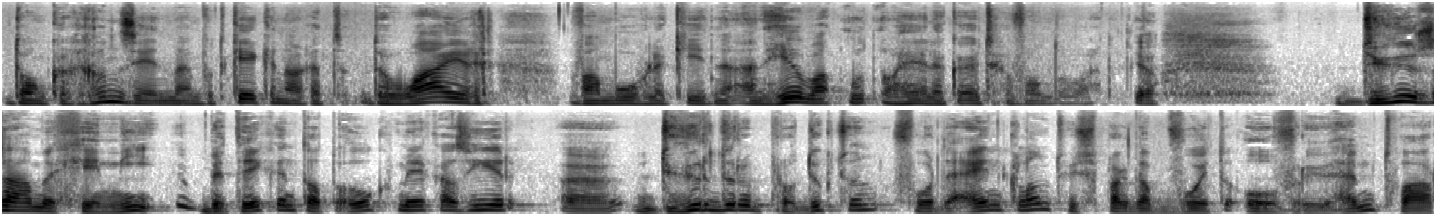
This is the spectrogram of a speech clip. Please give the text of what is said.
donkergroen zijn. Men moet kijken naar het, de wire van mogelijkheden. En heel wat moet nog eigenlijk uitgevonden worden. Ja. Duurzame chemie, betekent dat ook, Merkazier, uh, duurdere producten voor de eindklant? U sprak dat bijvoorbeeld over uw hemd, waar,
